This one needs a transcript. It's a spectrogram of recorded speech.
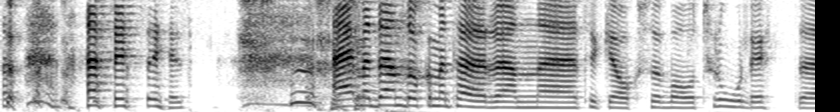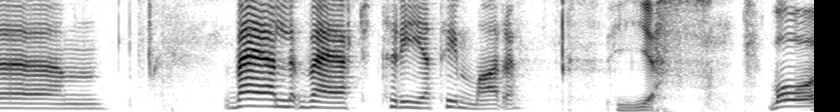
Precis. Nej, men den dokumentären eh, tycker jag också var otroligt eh, väl värt tre timmar. Yes. Vad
